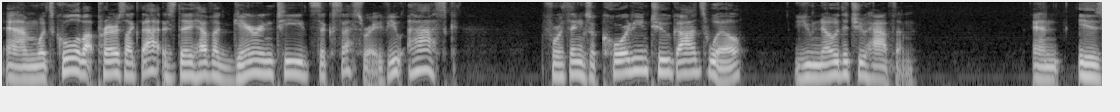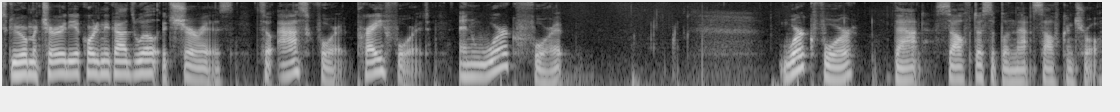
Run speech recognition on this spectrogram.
And what's cool about prayers like that is they have a guaranteed success rate. If you ask for things according to God's will, you know that you have them. And is your maturity according to God's will? It sure is. So ask for it, pray for it, and work for it. Work for that self discipline, that self control.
